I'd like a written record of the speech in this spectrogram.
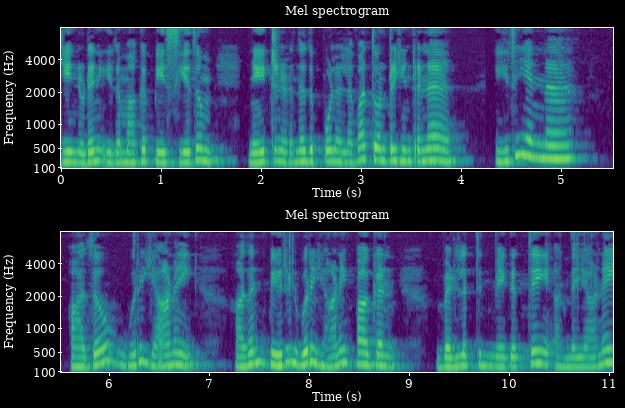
என்னுடன் இதமாக பேசியதும் நேற்று நடந்தது போல் அல்லவா தோன்றுகின்றன? இது என்ன? அதோ ஒரு யானை. அதன் பேரில் ஒரு யானைப்பாகன் வெள்ளத்தின் வேகத்தை அந்த யானை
